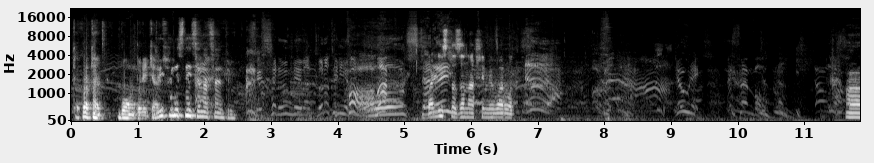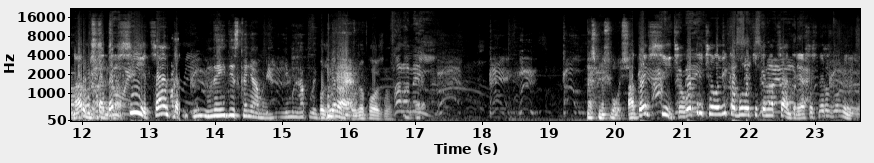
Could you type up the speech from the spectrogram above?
Так вот там бомбы летят. Дві колісниці на центрі. Баллиста за нашими ворот. А, Наруша, де всі? Центр. Не йди з конями, їм гапли. Умираем. поздно. А де всі? Чого три чоловіка було тільки на центрі? Я щось не розумію.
